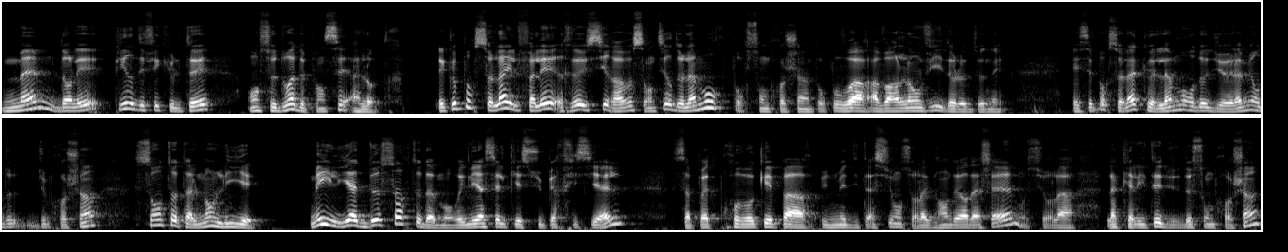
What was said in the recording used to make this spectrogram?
même dans les pires difficultés, on se doit de penser à l'autre. Et que pour cela, il fallait réussir à ressentir de l'amour pour son prochain, pour pouvoir avoir l'envie de le donner. Et c'est pour cela que l'amour de Dieu et l'amour du prochain sont totalement liés. Mais il y a deux sortes d'amour. Il y a celle qui est superficielle, ça peut être provoqué par une méditation sur la grandeur d'Hachem ou sur la, la qualité de son prochain.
